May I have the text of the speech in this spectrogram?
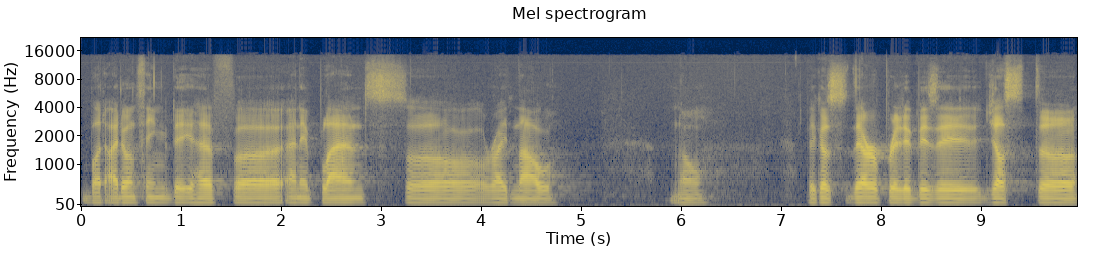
but I don't think they have uh, any plans uh, right now. No because they're pretty busy just uh,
